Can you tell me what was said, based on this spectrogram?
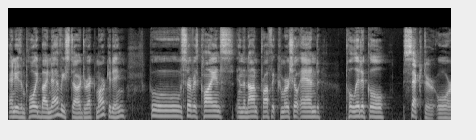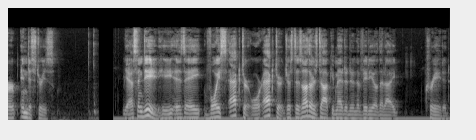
And he's employed by Navistar Direct Marketing, who service clients in the nonprofit, commercial, and political sector or industries. Yes, indeed. He is a voice actor or actor, just as others documented in the video that I created.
